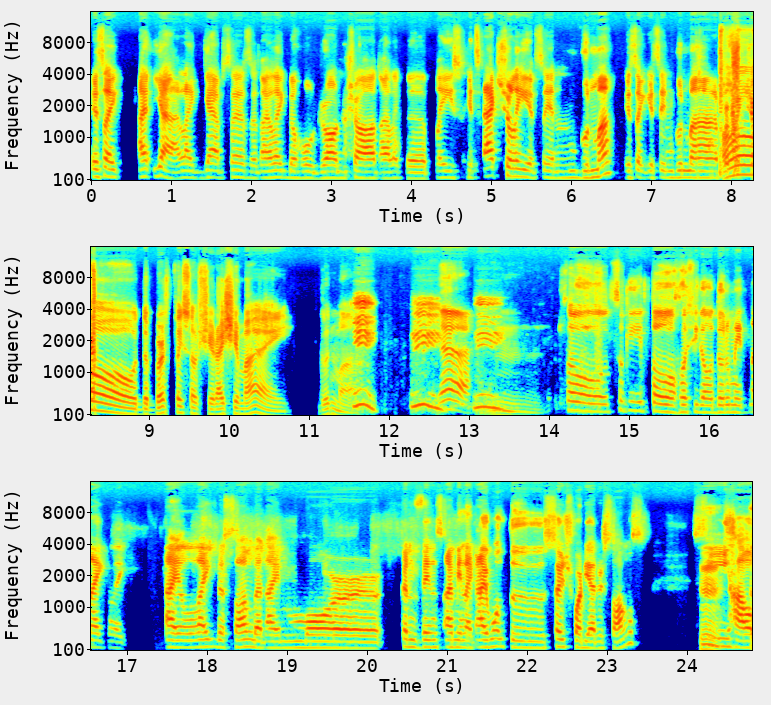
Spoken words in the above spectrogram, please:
it's like I yeah, like Gab says that I like the whole drone shot. I like the place. It's actually it's in Gunma. It's like it's in Gunma prefecture. Oh, the birthplace of Shiraishi Mai, Gunma. Mm. Mm. Yeah. Mm. Mm. So Tsuki to Hoshi ga Odoru Midnight, like I like the song, but I'm more convinced. I mean, like I want to search for the other songs, see how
